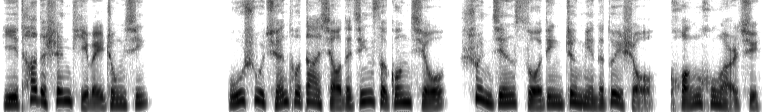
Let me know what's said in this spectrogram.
以他的身体为中心，无数拳头大小的金色光球瞬间锁定正面的对手，狂轰而去。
